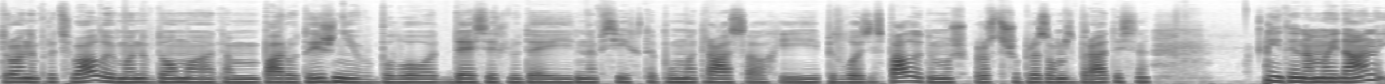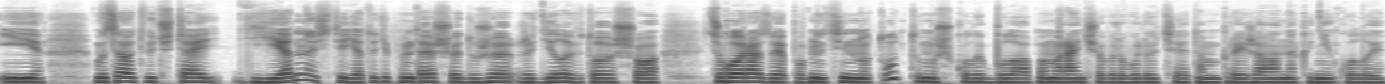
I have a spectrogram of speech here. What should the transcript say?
метро не працювало, і в мене вдома там пару тижнів було 10 людей на всіх типу матрасах і підлозі спали, тому що просто щоб разом збиратися Йти на майдан, і оце от відчуття єдності. Я тоді пам'ятаю, що я дуже раділа від того, що цього разу я повноцінно тут, тому що коли була помаранчева революція, я там приїжджала на канікули,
